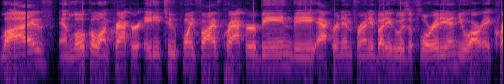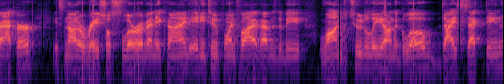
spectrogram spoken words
live and local on Cracker 82.5. Cracker being the acronym for anybody who is a Floridian. You are a cracker. It's not a racial slur of any kind. 82.5 happens to be longitudinally on the globe, dissecting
